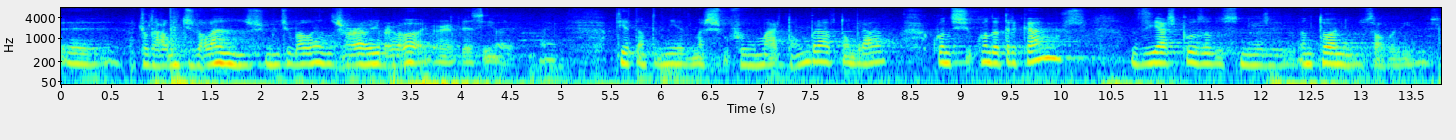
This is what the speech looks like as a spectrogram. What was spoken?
Uh, aquilo dava muitos balanços, muitos balanços, para cima. Tinha tanto medo, mas foi um mar tão bravo, tão bravo. Quando, quando atracámos, dizia a esposa do senhor António do Salva-Vidas:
